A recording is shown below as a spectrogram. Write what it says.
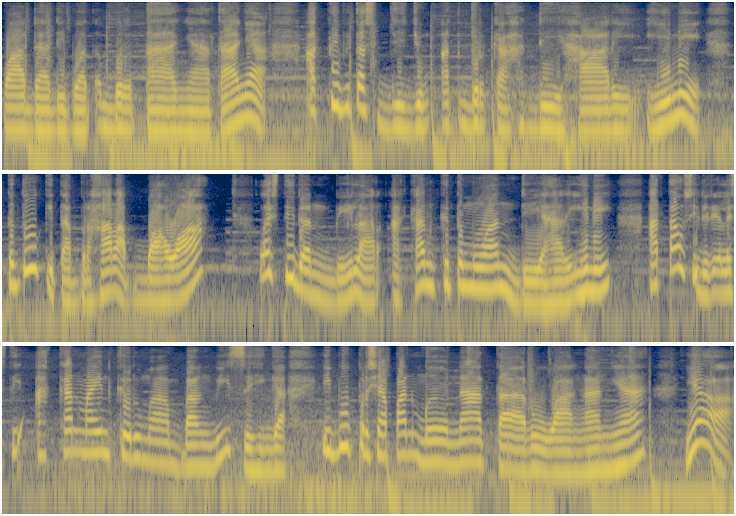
pada dibuat bertanya-tanya aktivitas di Jumat berkah di hari ini. Tentu kita berharap bahwa Lesti dan Bilar akan ketemuan di hari ini atau si Dede Lesti akan main ke rumah Bang Bi sehingga ibu persiapan menata ruangannya ya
